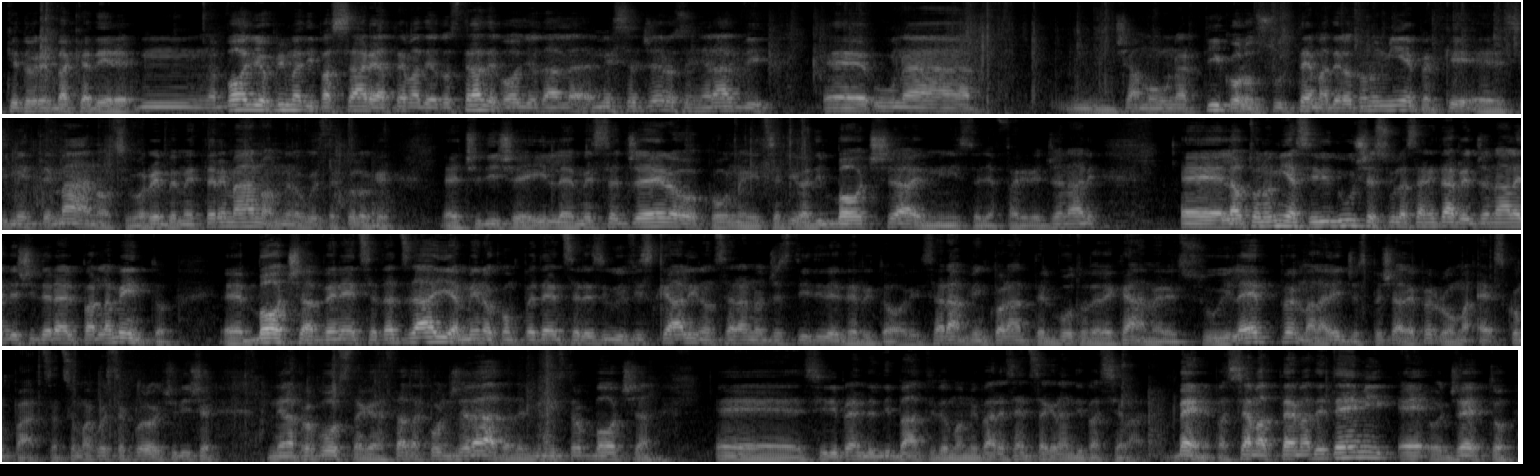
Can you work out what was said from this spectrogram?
che dovrebbe accadere. Mm, voglio prima di passare al tema delle autostrade, voglio dal messaggero segnalarvi eh, una diciamo, un articolo sul tema delle autonomie perché eh, si mette mano, si vorrebbe mettere mano, almeno questo è quello che eh, ci dice il messaggero con iniziativa di Boccia, il ministro degli affari regionali. Eh, l'autonomia si riduce, sulla sanità regionale deciderà il Parlamento. Eh, boccia a Venezia da Zaia, meno competenze e residui fiscali non saranno gestiti dai territori. Sarà vincolante il voto delle Camere sui LEP, ma la legge speciale per Roma è scomparsa. Insomma, questo è quello che ci dice nella proposta che era stata congelata del ministro Boccia. Eh, si riprende il dibattito, ma mi pare senza grandi passi avanti. Bene, passiamo al tema dei temi, è oggetto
